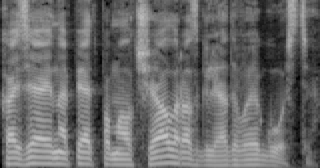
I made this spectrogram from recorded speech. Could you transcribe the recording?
Хозяин опять помолчал, разглядывая гостя.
